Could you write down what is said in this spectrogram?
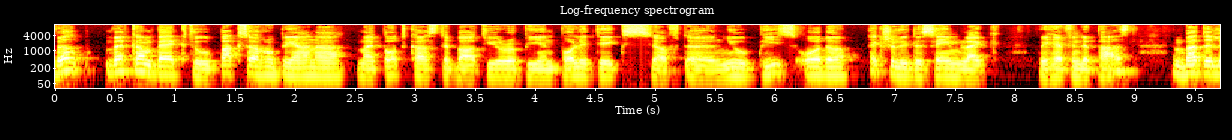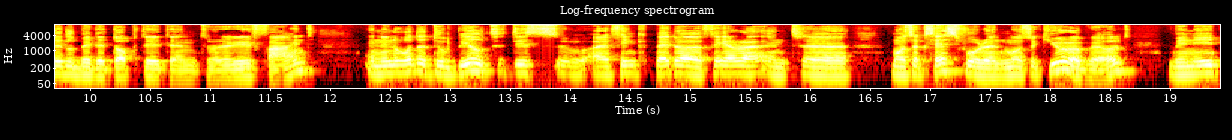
Well, welcome back to Pax Europiana, my podcast about European politics of the new peace order. Actually, the same like we have in the past, but a little bit adopted and refined. And in order to build this, uh, I think, better, fairer, and uh, more successful and more secure world, we need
